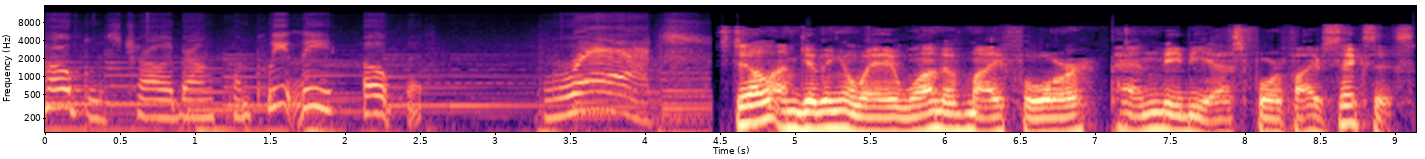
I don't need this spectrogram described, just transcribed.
hopeless, Charlie Brown. Completely hopeless. Rats! Still, I'm giving away one of my four Pen BBS 456s.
